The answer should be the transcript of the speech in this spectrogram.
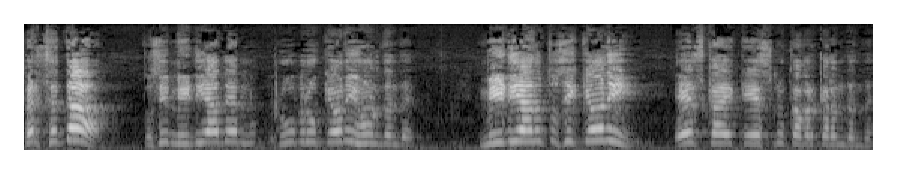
ਫਿਰ ਸਿੱਧਾ ਤੁਸੀਂ ਮੀਡੀਆ ਦੇ ਰੂਬਰੂ ਕਿਉਂ ਨਹੀਂ ਹੋਣ ਦਿੰਦੇ? ਮੀਡੀਆ ਨੂੰ ਤੁਸੀਂ ਕਿਉਂ ਨਹੀਂ ਇਸ ਕੇਸ ਨੂੰ ਕਵਰ ਕਰਨ ਦਿੰਦੇ?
